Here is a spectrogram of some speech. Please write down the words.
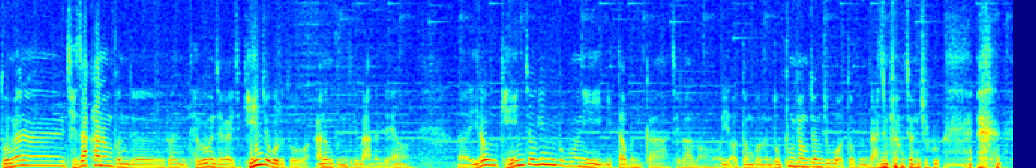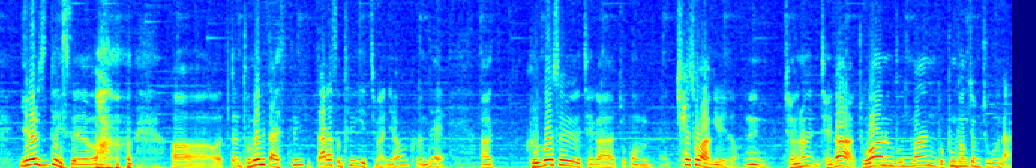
도면을 제작하는 분들은 대부분 제가 이제 개인적으로도 아는 분들이 많은데요. 어, 이런 개인적인 부분이 있다 보니까 제가 뭐이 어떤 분은 높은 평점 주고 어떤 분은 낮은 평점 주고 이럴 수도 있어요. 어, 어떤 도면에 따라서, 틀리, 따라서 틀리겠지만요. 그런데 아, 그것을 제가 조금 최소화하기 위해서 는 저는 제가 좋아하는 분만 높은 평점 주고 나,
